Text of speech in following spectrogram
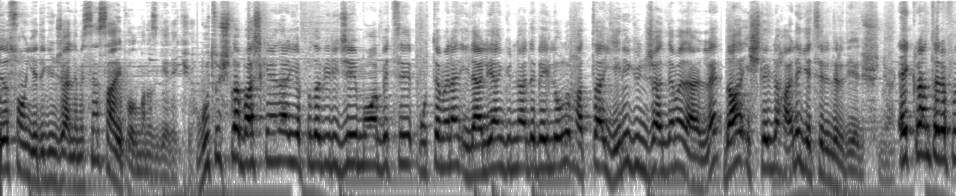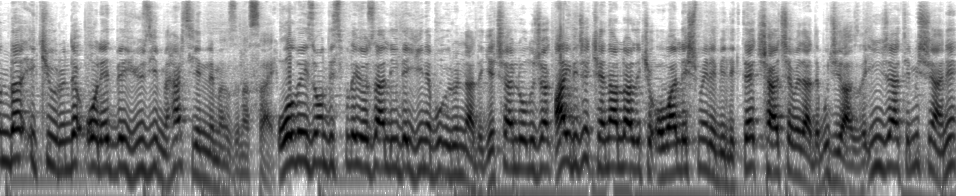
iOS 17 güncellemesine sahip olmanız gerekiyor. Bu tuşla başka neler yapılabileceği muhabbeti muhtemelen ilerleyen günlerde belli olur. Hatta yeni güncellemelerle daha işlevli hale getirilir diye düşünüyorum. Ekran tarafında iki üründe OLED ve 120 Hz yenileme hızına sahip. Always on display özelliği de yine bu ürünlerde geçerli olacak. Ayrıca kenarlardaki ovalleşme ile birlikte çerçeveler de bu cihazda inceltilmiş yani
